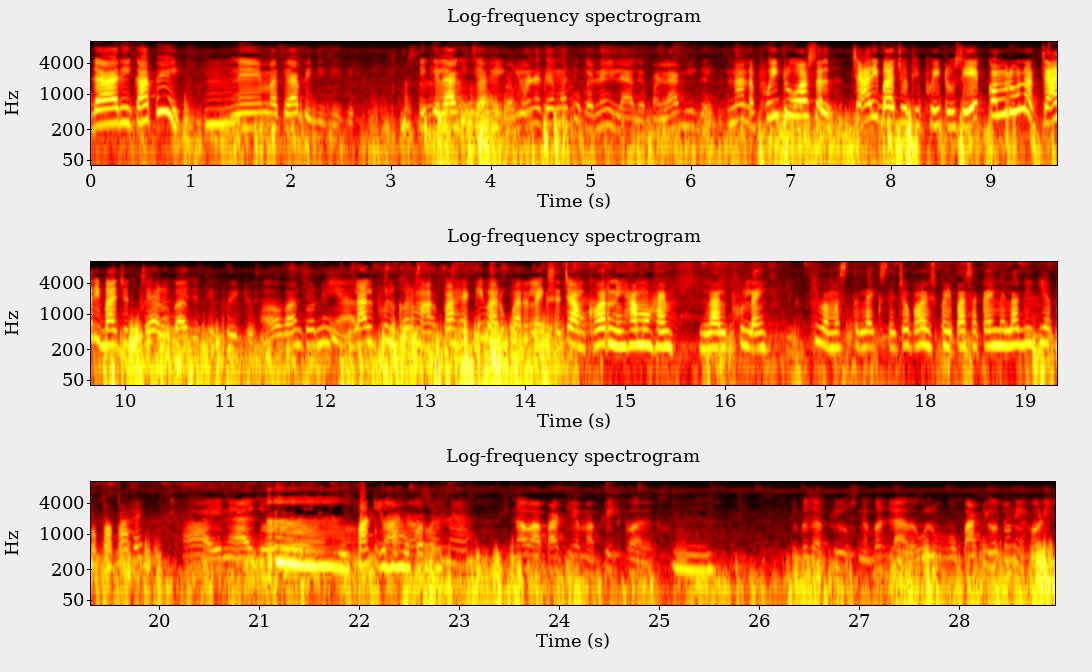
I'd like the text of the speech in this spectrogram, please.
ડારી કાપી. ને એમાંથી આપી દીધી હતી. ઈ કે લાગી જાય. પણ મને તેમ હતું કે નહીં લાગે પણ લાગી ગઈ. ના ના ફૂટ્યું અસલ. ચારી બાજુથી ફૂટ્યું છે. એક કમરું ને ચારી બાજુથી ચાલુ ફૂટ્યું. બાજુથી ફૂટ્યું. હવે વાંધો નહીં આવે. લાલ ફૂલ ઘરમાં પાસે કેવા રૂપારા લાગશે? જામ ઘરની હામો હામ લાલ ફૂલ આઈ. કેવા મસ્ત લાગશે? જો ભાવેશભાઈ પાછા કાંઈ લાગી ગયા પપ્પા પાસે. હા એને આ જો પાટિયું હમું કાઢે છે ને નવા પાટિયામાં ફિટ કરે. એ બધા ફ્યુઝ ને બદલાવે. ઓલું પાટિયો હતો ને હળી.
